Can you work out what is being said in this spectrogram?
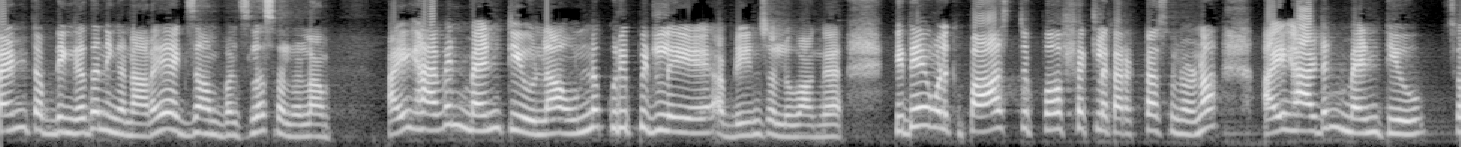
மென்ட் அப்படிங்கிறத நீங்கள் நிறைய எக்ஸாம்பிள்ஸில் சொல்லலாம். ஐ ஹாவன் மென்ட் யூ நான் உன்னை குறிப்பிடலையே அப்படின்னு சொல்லுவாங்க. இதே உங்களுக்கு பாஸ்ட் பர்ஃபெக்ட்ல கரெக்டாக சொல்லணும்னா I had meant you so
